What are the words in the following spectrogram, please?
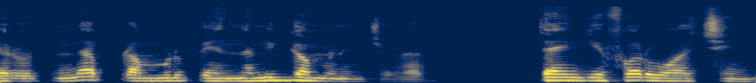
జరుగుతుంది. అప్పుడు అమ్ముడుపోయిందని గమనించగలరు. Thank you for watching.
